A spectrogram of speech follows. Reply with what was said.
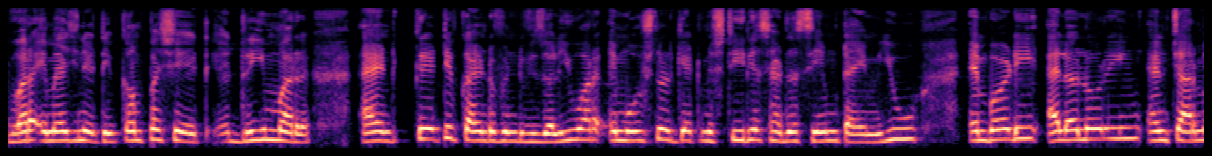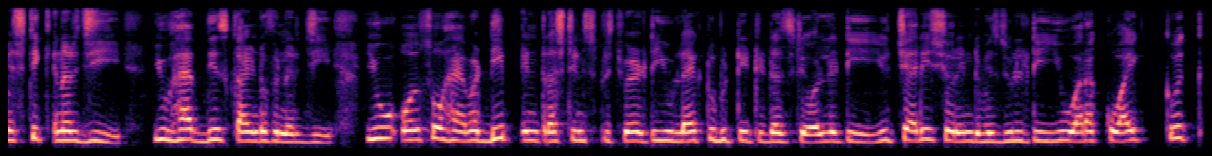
you are imaginative compassionate dreamer and creative kind of individual. You are emotional yet mysterious at the same time. You embody alluring and charmistic energy. You have this kind of energy. You also have a deep interest in spirituality. You like to be treated as reality. You cherish your individuality. You are a quite quick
